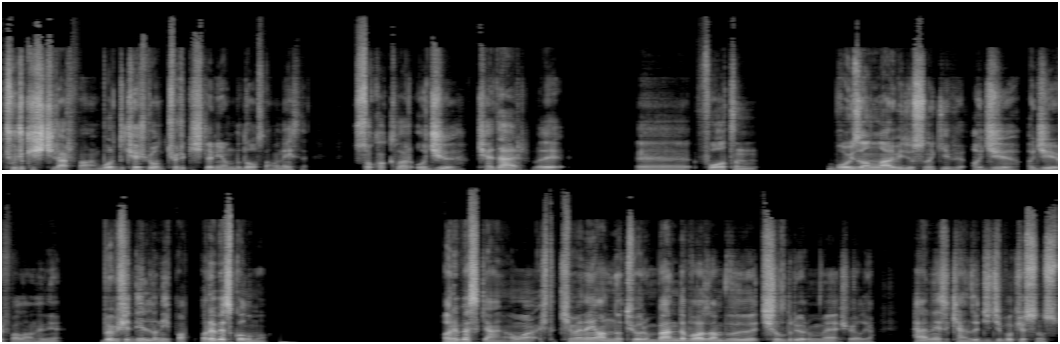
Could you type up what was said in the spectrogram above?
çocuk işçiler falan. Bu arada keşke çocuk işlerin yanında da olsa ama neyse. Sokaklar, acı, keder ve ee, Fuat'ın Boyzanlar videosundaki gibi acı, acı falan hani böyle bir şey değil lan hip hop. Arabesk oğlum o. Arabesk yani ama işte kime neyi anlatıyorum. Ben de bazen böyle çıldırıyorum ve şey oluyor. Her neyse kendinize cici bakıyorsunuz.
